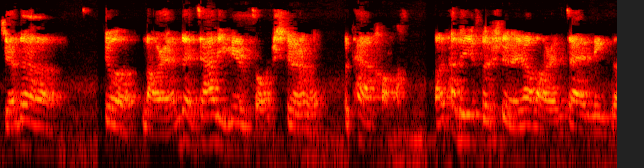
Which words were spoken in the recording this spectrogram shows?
觉得就老人在家里面总是不太好。然后他的意思是让老人在那个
